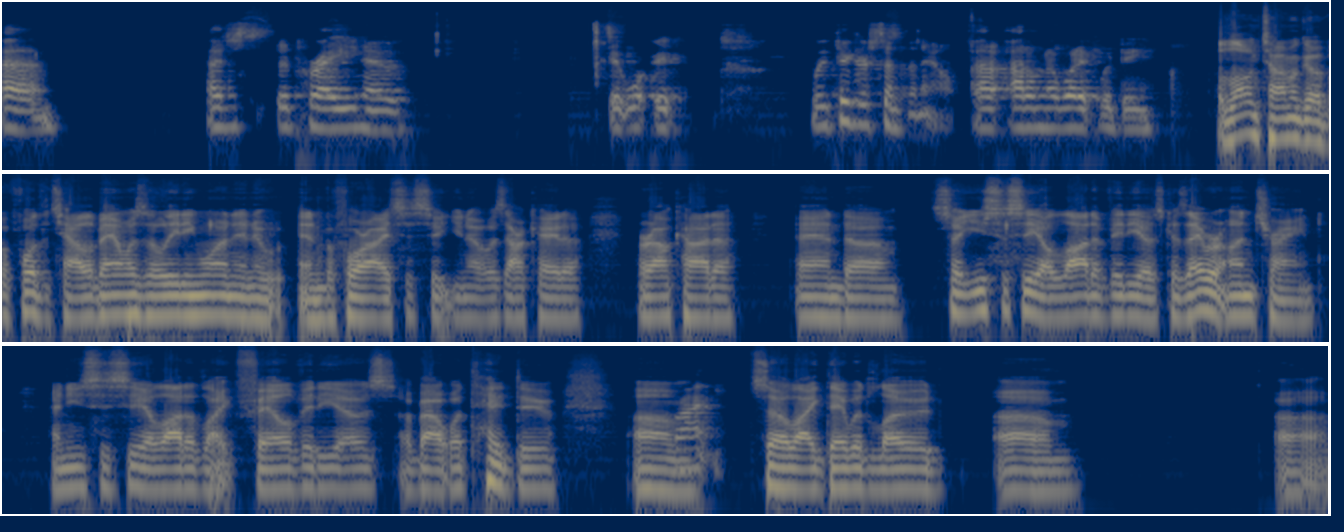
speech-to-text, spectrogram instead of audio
um, I just pray, you know, it, it we figure something out. I, I don't know what it would be. A long time ago, before the Taliban was the leading one, and it, and before ISIS, you know, it was Al Qaeda or Al Qaeda, and um, so you used to see a lot of videos because they were untrained, and you used to see a lot of like fail videos about what they do. Um, right. So like they would load, um, uh,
